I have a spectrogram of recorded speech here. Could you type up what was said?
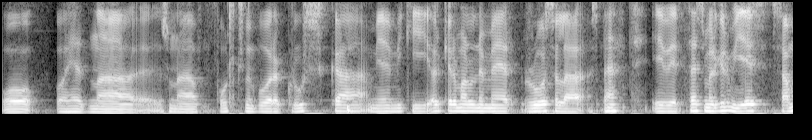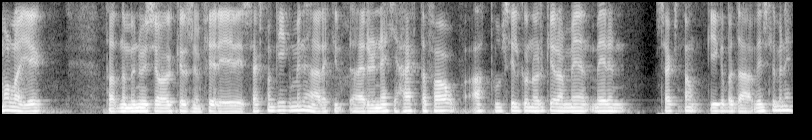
Og, og hérna eh, svona fólk sem er búið að grúska mjög mikið í örgjörumálunum er rosalega spennt yfir þessum örgjörum ég er sammála, ég þarna munum við sjá örgjör sem fyrir yfir 16 GB minni. Það er, ekki, það er ekki hægt að fá Apple Silicon örgjöra með meir en 16 GB vinsluminni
